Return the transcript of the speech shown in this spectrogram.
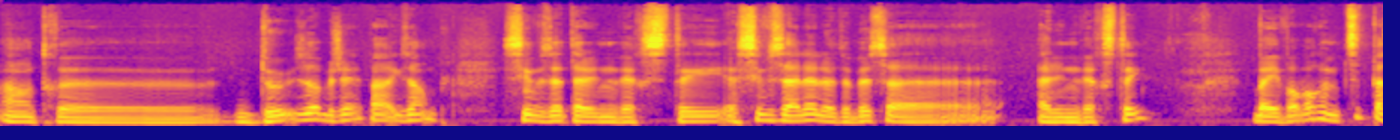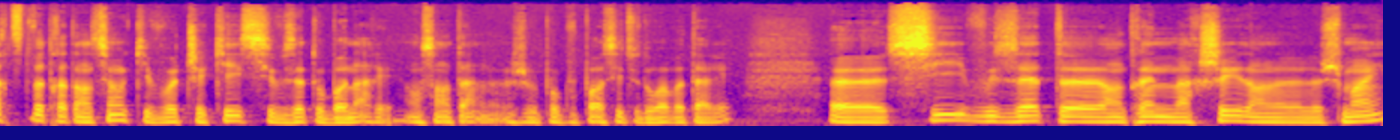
entre euh, deux objets, par exemple. Si vous êtes à l'université, euh, si vous allez à l'autobus à, à l'université, ben, il va y avoir une petite partie de votre attention qui va checker si vous êtes au bon arrêt. On s'entend, je ne veux pas que vous passiez tout droit à votre arrêt. Euh, si vous êtes euh, en train de marcher dans le chemin,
